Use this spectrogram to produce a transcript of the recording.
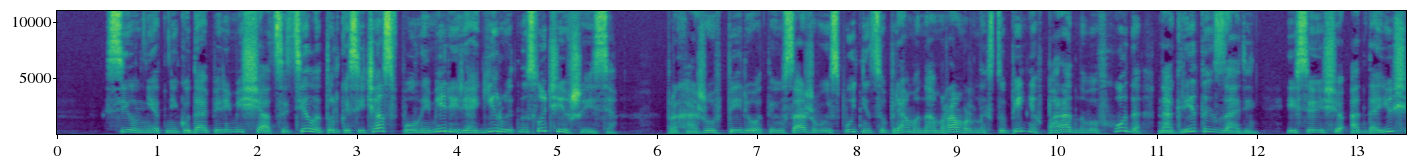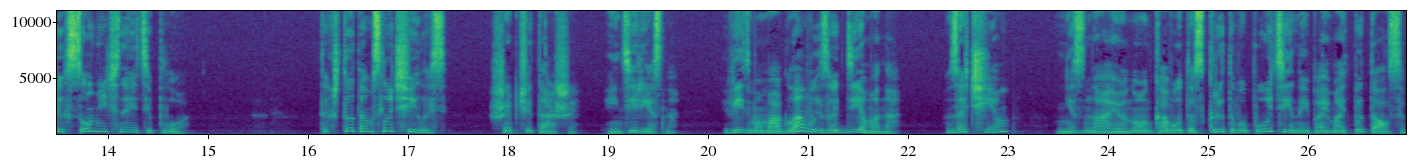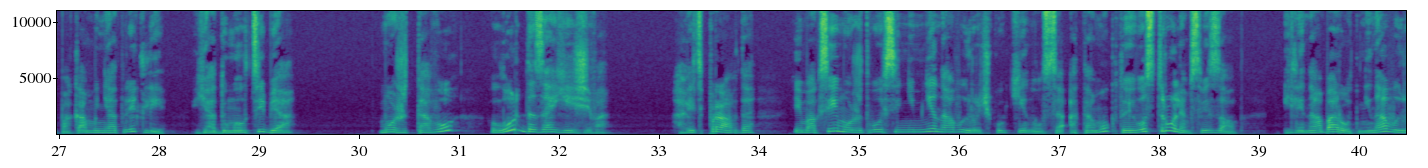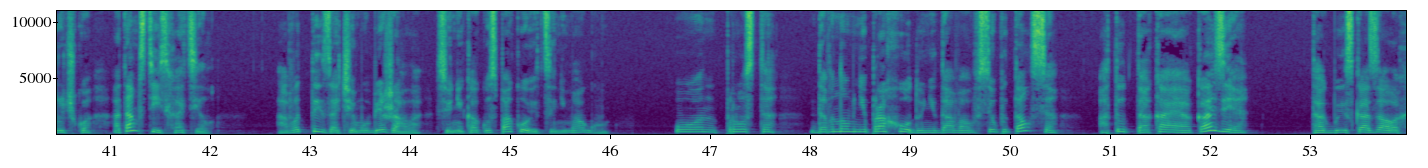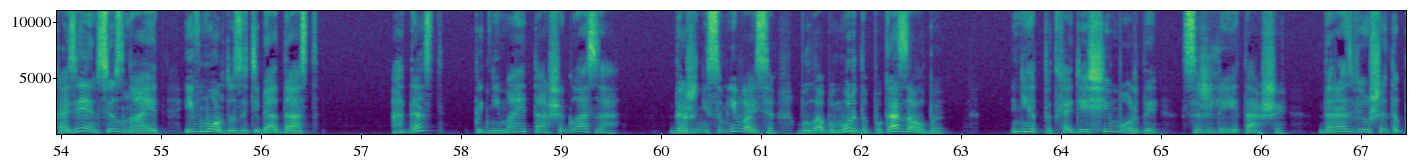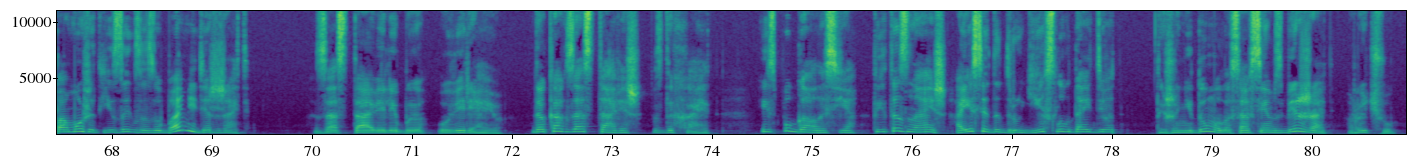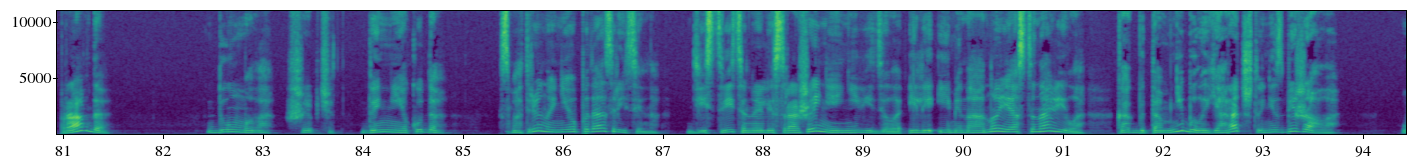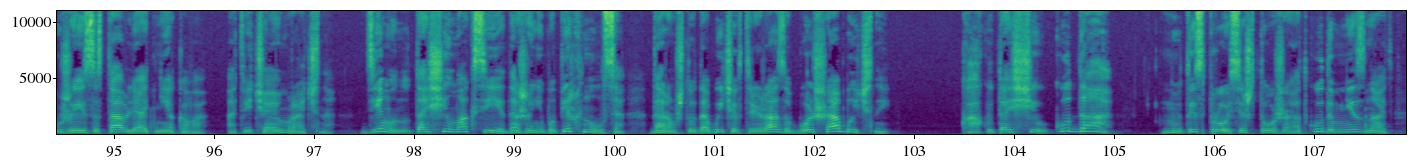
Сил нет никуда перемещаться, тело только сейчас в полной мере реагирует на случившееся. Прохожу вперед и усаживаю спутницу прямо на мраморных ступенях парадного входа, нагретых за день и все еще отдающих солнечное тепло. «Так что там случилось?» — шепчет Аши. «Интересно, ведьма могла вызвать демона?» «Зачем?» «Не знаю, но он кого-то скрытого паутиной поймать пытался, пока мы не отвлекли. Я думал, тебя». «Может, того? Лорда Заезжего?» «А ведь правда, и Максей, может, вовсе не мне на выручку кинулся, а тому, кто его с троллем связал. Или наоборот, не на выручку, а отомстить хотел. А вот ты зачем убежала? Все никак успокоиться не могу. Он просто давно мне проходу не давал, все пытался, а тут такая оказия. Так бы и сказала, хозяин все знает и в морду за тебя даст. А даст? Поднимает Таша глаза. Даже не сомневайся, была бы морда, показал бы. Нет подходящей морды, сожалеет Аши. Да разве уж это поможет язык за зубами держать? Заставили бы, уверяю. Да как заставишь, вздыхает. Испугалась я, ты-то знаешь, а если до других слух дойдет? Ты же не думала совсем сбежать, рычу, правда? Думала, шепчет. Да некуда. Смотрю на нее подозрительно. Действительно ли сражение не видела, или именно оно и остановило? Как бы там ни было, я рад, что не сбежала. Уже и заставлять некого, отвечаю мрачно. Демон утащил Максея, даже не поперхнулся, даром что добыча в три раза больше обычной. «Как утащил? Куда?» «Ну ты спросишь тоже, откуда мне знать?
